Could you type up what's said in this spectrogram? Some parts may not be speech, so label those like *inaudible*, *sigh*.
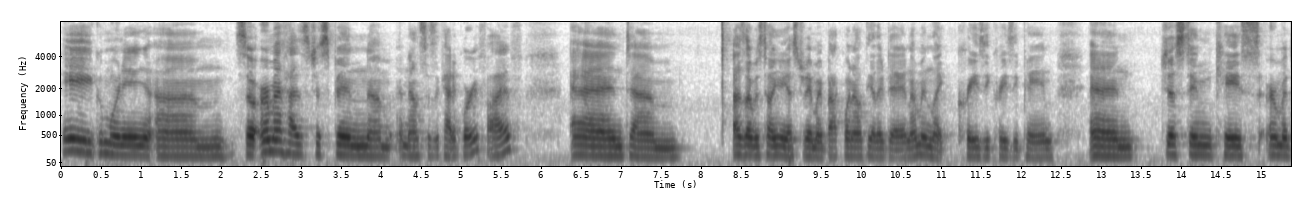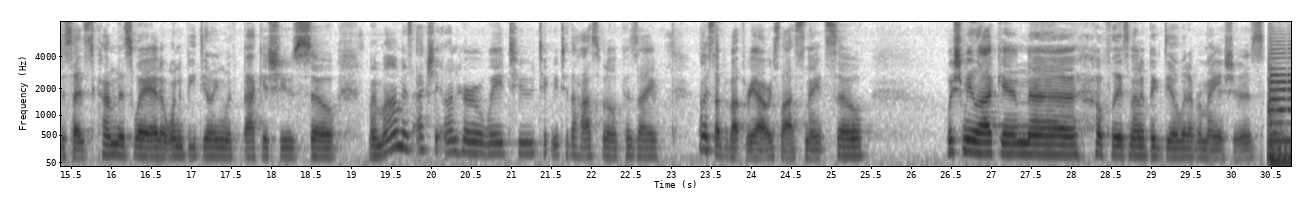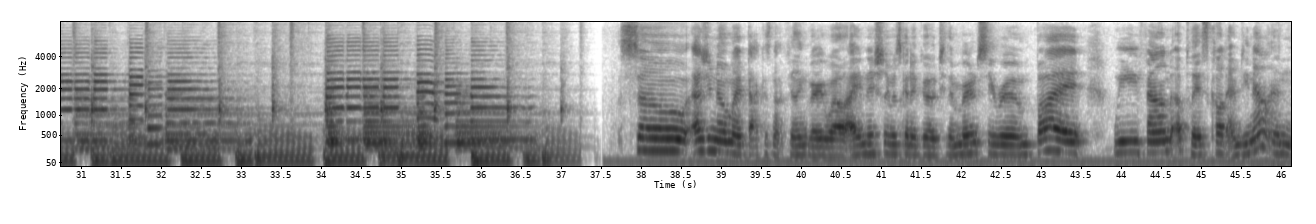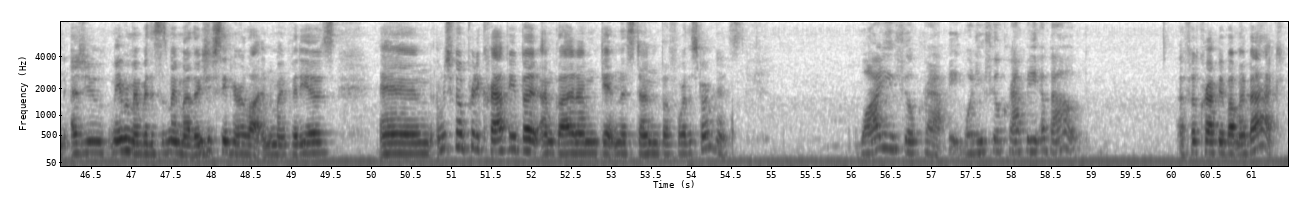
Hey, good morning. Um, so Irma has just been um, announced as a Category 5. And um, as I was telling you yesterday, my back went out the other day, and I'm in like crazy, crazy pain. And just in case Irma decides to come this way, I don't want to be dealing with back issues. So my mom is actually on her way to take me to the hospital because I only slept about three hours last night. So wish me luck, and uh, hopefully it's not a big deal, whatever my issue is. So, as you know, my back is not feeling very well. I initially was going to go to the emergency room, but we found a place called MD Now. And as you may remember, this is my mother. *laughs* You've seen her a lot in my videos. And I'm just feeling pretty crappy, but I'm glad I'm getting this done before the storm hits. Why do you feel crappy? What do you feel crappy about? I feel crappy about my back.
